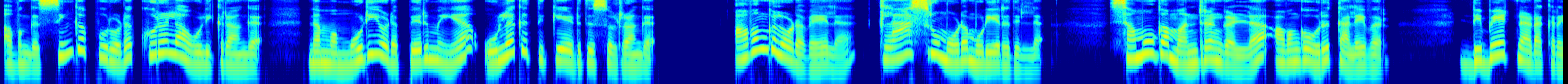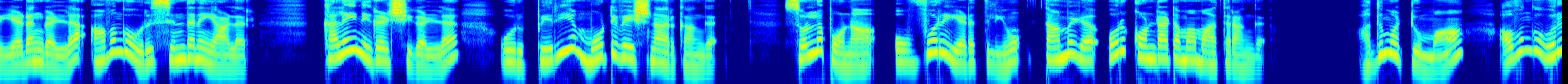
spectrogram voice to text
அவங்க சிங்கப்பூரோட குரலா ஒழிக்கிறாங்க நம்ம மொழியோட பெருமைய உலகத்துக்கே எடுத்து சொல்றாங்க. அவங்களோட வேலை கிளாஸ் ரூமோட முடியறதில்ல. சமூக மன்றங்கள்ல அவங்க ஒரு தலைவர். டிபேட் நடக்கிற இடங்கள்ல அவங்க ஒரு சிந்தனையாளர். கலை நிகழ்ச்சிகள்ல ஒரு பெரிய மோட்டிவேஷனா இருக்காங்க. சொல்லப்போனா ஒவ்வொரு இடத்துலயும் தமிழ ஒரு கொண்டாட்டமா மாத்துறாங்க. அது மட்டுமா? அவங்க ஒரு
